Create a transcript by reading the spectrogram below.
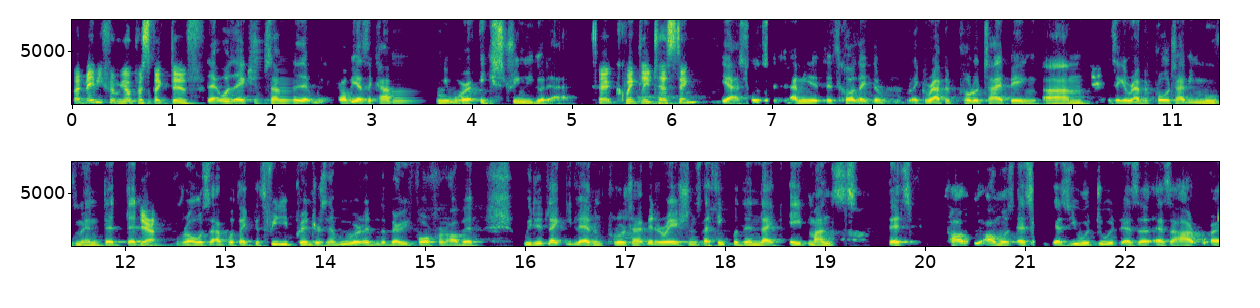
But maybe from your perspective, that was actually something that we probably as a company were extremely good at. Uh, quickly testing. Yeah, so it's, I mean, it's called like the like rapid prototyping. Um, it's like a rapid prototyping movement that that yeah. rose up with like the 3D printers, and we were in the very forefront of it. We did like 11 prototype iterations, I think, within like eight months that's probably almost as as you would do it as a as a hardware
